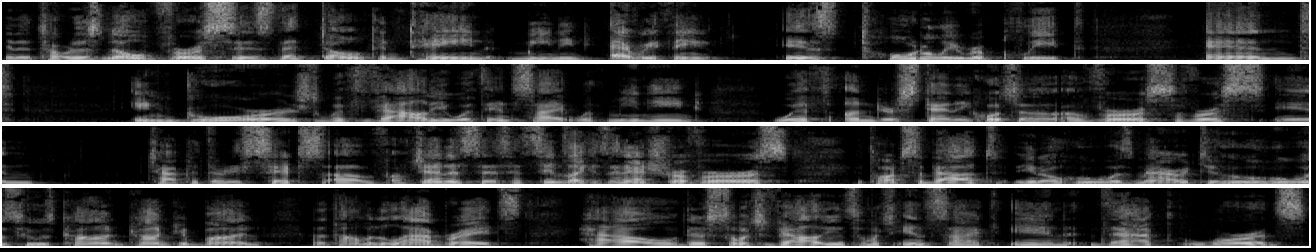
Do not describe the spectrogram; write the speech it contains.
in the Torah. There's no verses that don't contain meaning. Everything is totally replete and engorged with value, with insight, with meaning, with understanding. He quotes a, a verse, a verse in chapter 36 of, of Genesis. It seems like it's an extra verse. It talks about, you know, who was married to who, who was whose con- concubine. And the Talmud elaborates how there's so much value and so much insight in that words.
